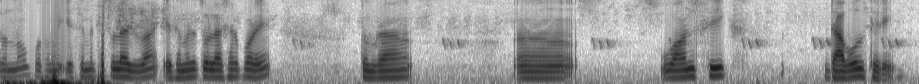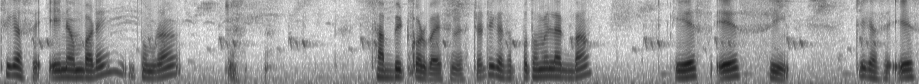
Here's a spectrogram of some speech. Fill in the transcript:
জন্য প্রথমে এস এম এসে চলে আসবা। এস এম এসে চলে আসার পরে তোমরা ওয়ান সিক্স ডাবল থ্রি ঠিক আছে? এই নাম্বারে তোমরা সাবমিট করবা এস এম এসটা ঠিক আছে? প্রথমে লিখবা এস এস সি ঠিক আছে এস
